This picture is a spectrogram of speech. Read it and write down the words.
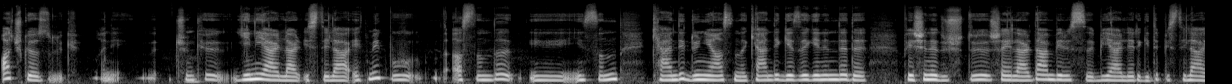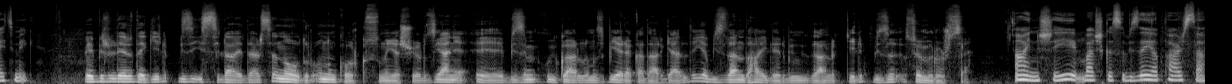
açgözlülük. Hani çünkü yeni yerler istila etmek bu aslında e, insanın kendi dünyasında, kendi gezegeninde de peşine düştüğü şeylerden birisi. Bir yerlere gidip istila etmek. Ve birileri de gelip bizi istila ederse ne olur? Onun korkusunu yaşıyoruz. Yani e, bizim uygarlığımız bir yere kadar geldi ya bizden daha ileri bir uygarlık gelip bizi sömürürse. Aynı şeyi başkası bize yaparsa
